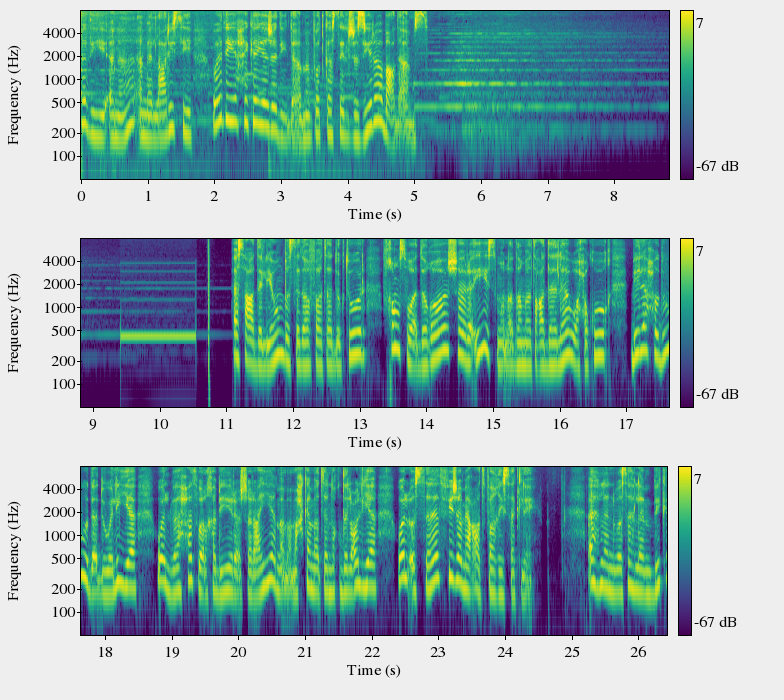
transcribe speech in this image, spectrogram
هذه أنا أمل العريسي وهذه حكاية جديدة من بودكاست الجزيرة بعد أمس أسعد اليوم باستضافة الدكتور فرانسوا دغوش رئيس منظمة عدالة وحقوق بلا حدود الدولية والباحث والخبير الشرعي أمام محكمة النقد العليا والأستاذ في جامعة باريس ساكلي. أهلا وسهلا بك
